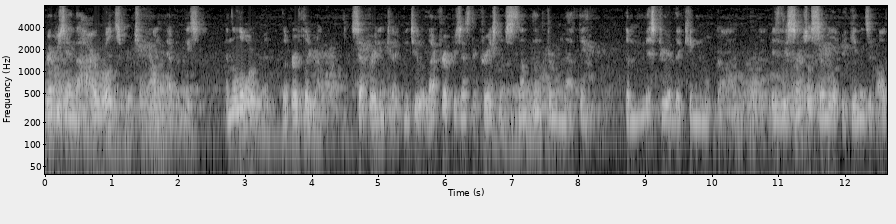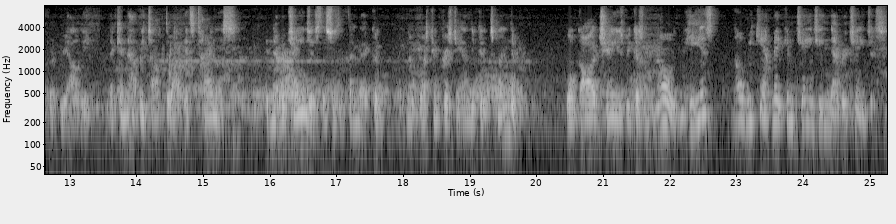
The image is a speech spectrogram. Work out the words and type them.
representing the higher world, the spiritual realm, heavenlies, and the lower world, the earthly realm, separating, connecting two. Aleph represents the creation of something from nothing, the mystery of the kingdom of God. It is the essential symbol of beginnings and ultimate reality that cannot be talked about. It's timeless. It never changes. This was the thing that could, you know, Western Christianity could explain to me. Well, God changed because no, He is no, we can't make him change. He never changes.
